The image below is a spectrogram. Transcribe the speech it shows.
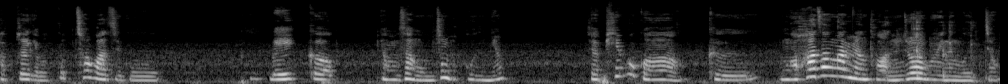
갑자기 막 꽂혀가지고 그 메이크업 영상 엄청 봤거든요. 제가 피부가 그 뭔가 화장하면 더 안 좋아 보이는 거 있죠.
